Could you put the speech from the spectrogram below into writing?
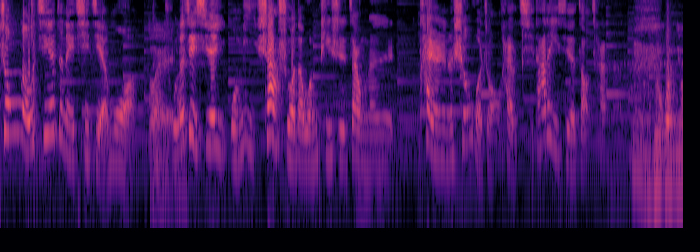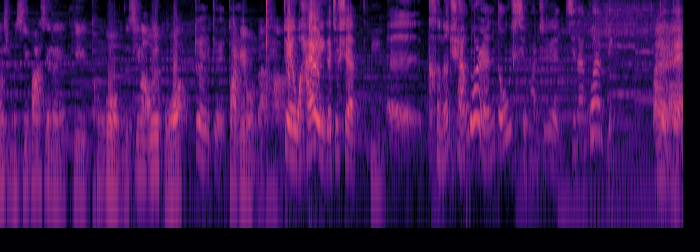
钟楼街的那期节目。对，除了这些我们以上说的，我们平时在我们太原人的生活中还有其他的一些早餐呢。嗯，如果你有什么新发现呢，也可以通过我们的新浪微博对对发给我们哈。对我还有一个就是，嗯呃，可能全国人都喜欢吃这个鸡蛋灌饼，对不对？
